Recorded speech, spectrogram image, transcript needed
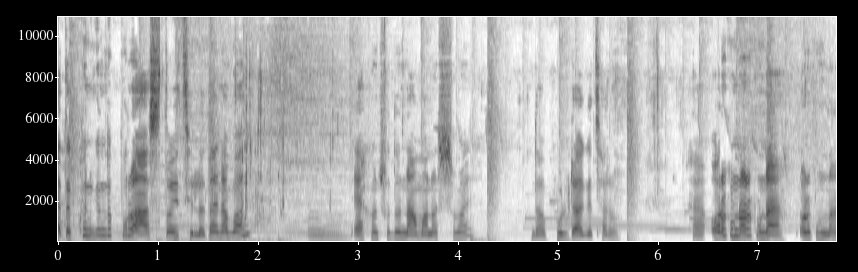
এতক্ষণ কিন্তু পুরো আস্তই ছিল তাই না বল? এখন শুধু নামানোর সময়। দাও ফুলটা আগে ছাড়ো। হ্যাঁ ওরকম না ওরকম না ওরকম না।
